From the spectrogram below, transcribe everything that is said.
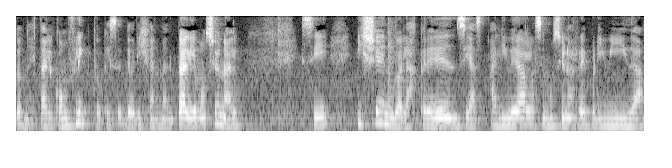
donde está el conflicto, que es de origen mental y emocional, ¿sí? y yendo a las creencias, a liberar las emociones reprimidas,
